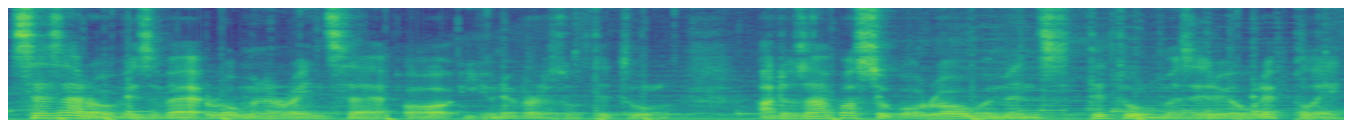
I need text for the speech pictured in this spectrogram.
Cesaro vyzve Roman Reignse o Universal titul a do zápasu o Raw Women's titul mezi Rhea Ripley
